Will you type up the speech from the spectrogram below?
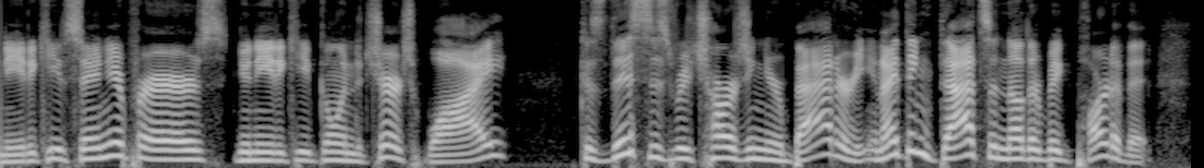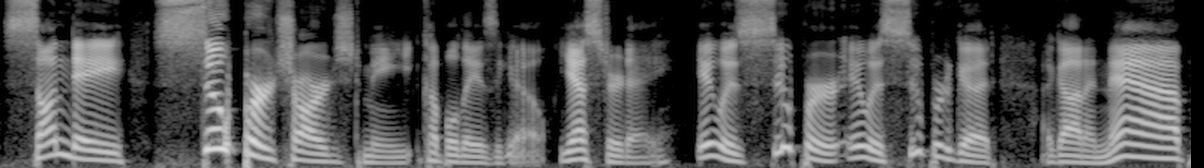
need to keep saying your prayers. You need to keep going to church. Why? Because this is recharging your battery. And I think that's another big part of it. Sunday supercharged me a couple days ago, yesterday. It was super, it was super good. I got a nap.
